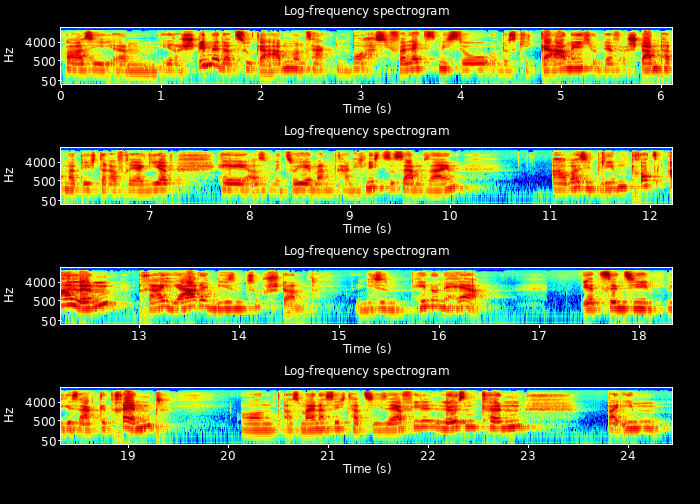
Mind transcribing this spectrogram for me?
quasi ähm, ihre Stimme dazu gaben und sagten, boah, sie verletzt mich so und das geht gar nicht. Und der Verstand hat natürlich darauf reagiert, hey, also mit so jemandem kann ich nicht zusammen sein. Aber sie blieben trotz allem drei Jahre in diesem Zustand, in diesem Hin und Her. Jetzt sind sie, wie gesagt, getrennt und aus meiner Sicht hat sie sehr viel lösen können. Bei ihm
